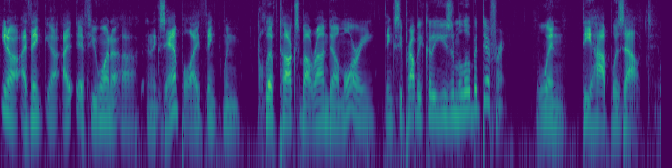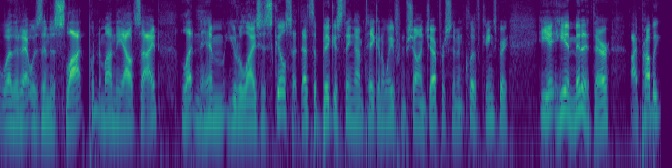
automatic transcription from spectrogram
you know, I think uh, I, if you want a, uh, an example, I think when Cliff talks about Rondale Moore, he thinks he probably could have used him a little bit different when D Hop was out, whether that was in the slot, putting him on the outside, letting him utilize his skill set. That's the biggest thing I'm taking away from Shawn Jefferson and Cliff Kingsbury. He he admitted there, I probably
